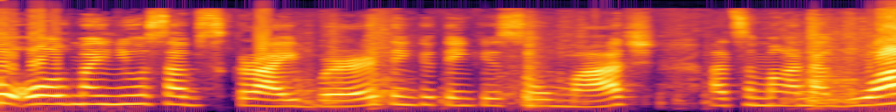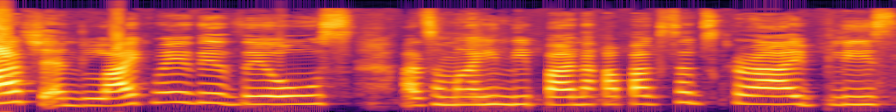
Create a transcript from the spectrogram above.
to all my new subscriber. Thank you, thank you so much. At sa mga nag-watch and like my videos, at sa mga hindi pa nakapag-subscribe, please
